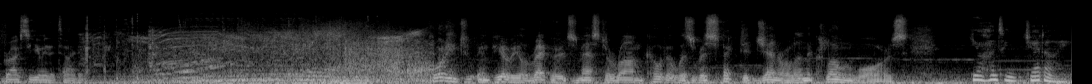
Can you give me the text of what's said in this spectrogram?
PROXY, give me the target. According to Imperial records, Master Rahm Kota was a respected general in the Clone Wars. You're hunting Jedi.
